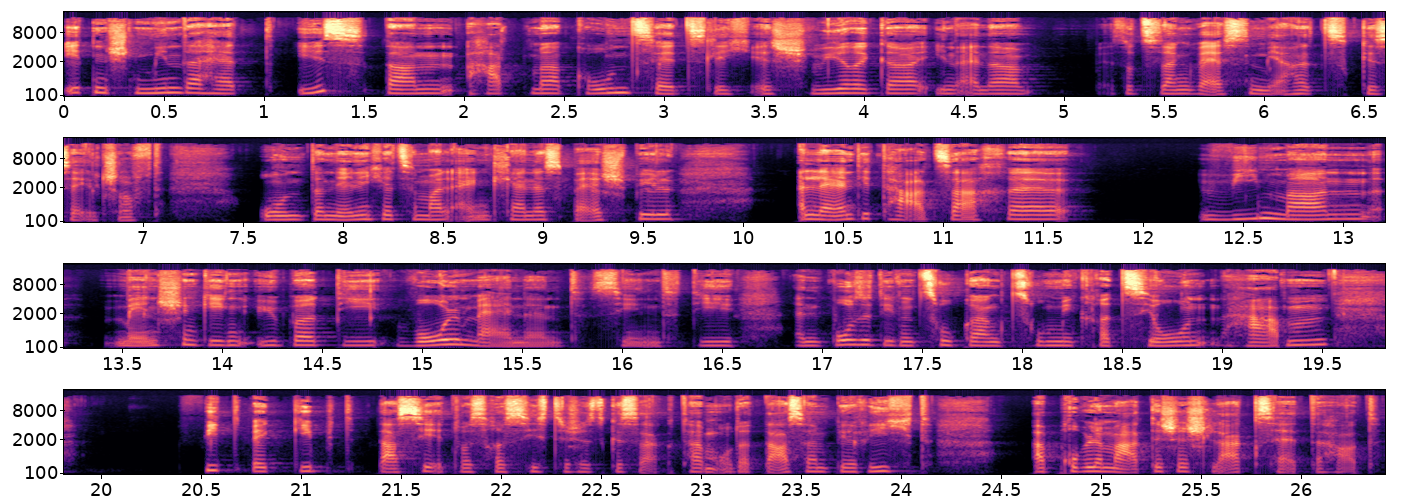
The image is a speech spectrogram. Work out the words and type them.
ethnischen Minderheit ist, dann hat man grundsätzlich es schwieriger in einer sozusagen weißen Mehrheitsgesellschaft. Und da nenne ich jetzt einmal ein kleines Beispiel. Allein die Tatsache, wie man Menschen gegenüber, die wohlmeinend sind, die einen positiven Zugang zu Migration haben, Feedback gibt, dass sie etwas Rassistisches gesagt haben oder dass ein Bericht eine problematische Schlagseite hat.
